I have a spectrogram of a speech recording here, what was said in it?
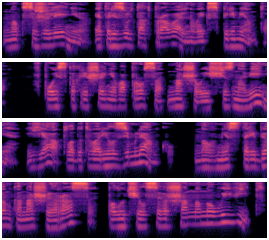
Но, к сожалению, это результат провального эксперимента. В поисках решения вопроса нашего исчезновения я оплодотворил землянку, но вместо ребенка нашей расы получил совершенно новый вид.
